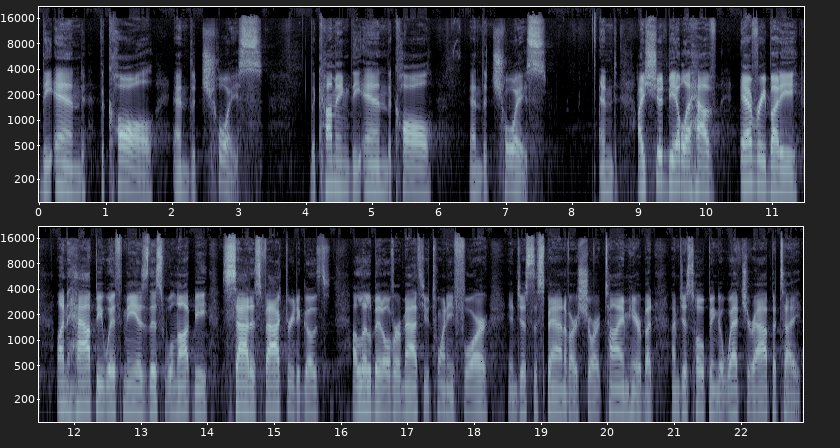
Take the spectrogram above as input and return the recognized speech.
the end, the call, and the choice. The coming, the end, the call, and the choice. And I should be able to have everybody unhappy with me, as this will not be satisfactory to go th- a little bit over Matthew 24 in just the span of our short time here, but I'm just hoping to whet your appetite.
